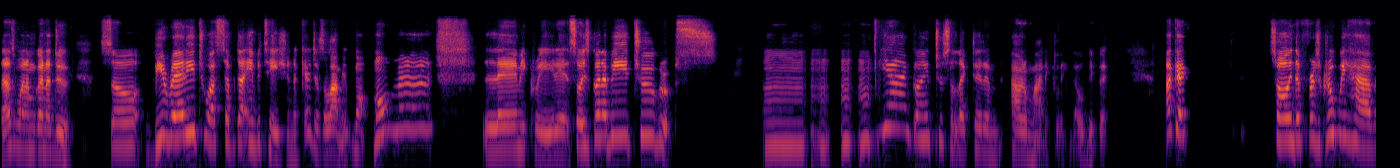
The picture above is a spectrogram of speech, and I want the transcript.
that's what I'm gonna do. So be ready to accept that invitation. Okay, just allow me one moment. Let me create it. So it's gonna be two groups. Mm, mm, mm, mm. yeah, I'm going to select it automatically. That would be good. Okay. So in the first group, we have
